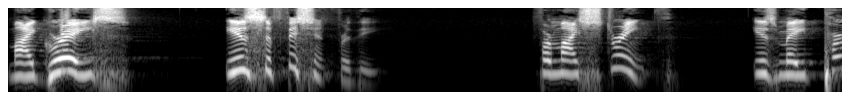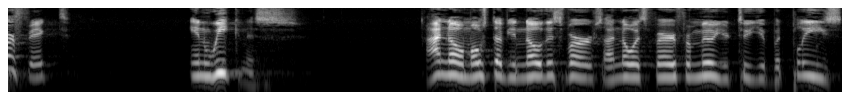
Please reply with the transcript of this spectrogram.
My grace is sufficient for thee, for my strength is made perfect in weakness. I know most of you know this verse. I know it's very familiar to you, but please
